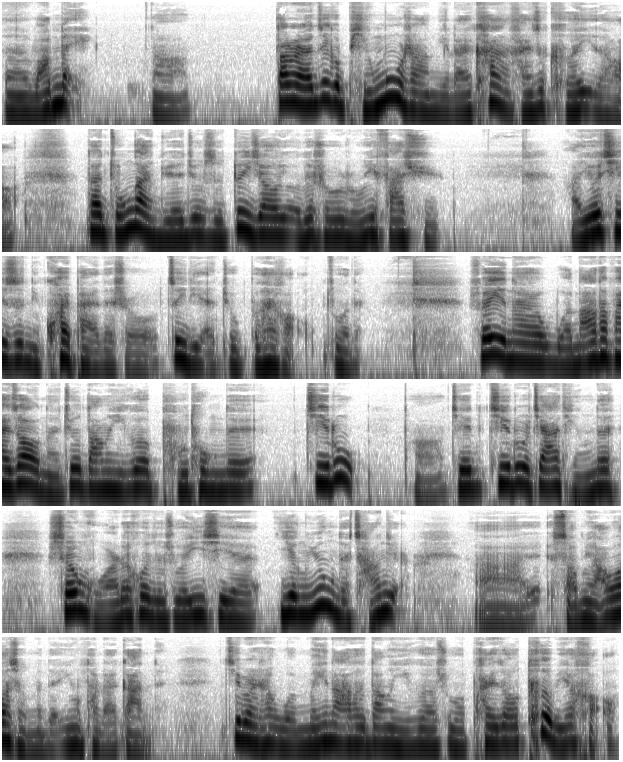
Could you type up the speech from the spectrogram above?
嗯，完美啊。当然，这个屏幕上你来看还是可以的哈，但总感觉就是对焦有的时候容易发虚啊，尤其是你快拍的时候，这点就不太好做的。所以呢，我拿它拍照呢，就当一个普通的记录。啊，记记录家庭的生活的，或者说一些应用的场景，啊，扫描啊什么的，用它来干的。基本上我没拿它当一个说拍照特别好，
